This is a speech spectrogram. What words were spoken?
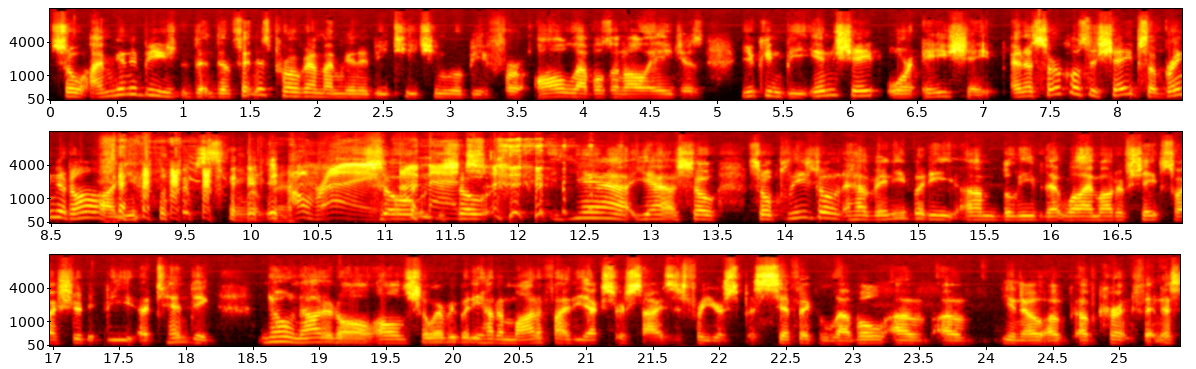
So I'm going to be the, the fitness program I'm going to be teaching will be for all levels and all ages. You can be in shape or a shape, and a circle's a shape, so bring it on. You know what I'm saying? all right. So- so- yeah yeah so so please don't have anybody um, believe that well i'm out of shape so i shouldn't be attending no not at all i'll show everybody how to modify the exercises for your specific level of of you know of, of current fitness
